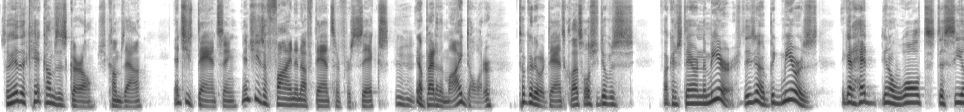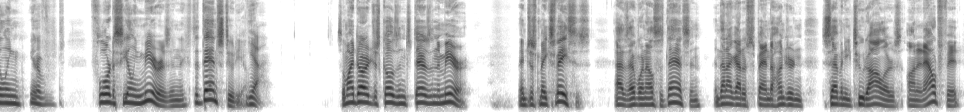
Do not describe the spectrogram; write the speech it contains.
So here, the here comes this girl. She comes out and she's dancing, and she's a fine enough dancer for six. hmm You know, better than my daughter. Took her to a dance class. All she did was fucking stare in the mirror. These, you know, big mirrors. They got head, you know, walls to ceiling, you know, floor to ceiling mirrors, and it's a dance studio. Yeah. So my daughter just goes and stares in the mirror and just makes faces as everyone else is dancing. And then I got to spend $172 on an outfit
